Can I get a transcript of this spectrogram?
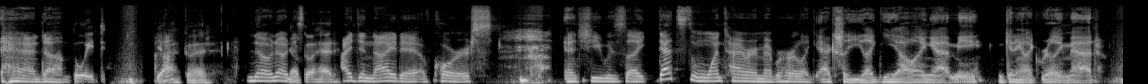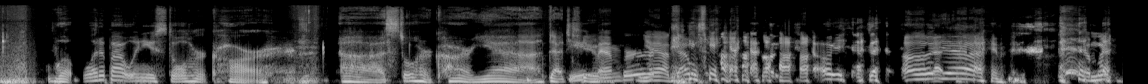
and um But wait. Yeah. Huh? Go ahead. no no No, just go ahead. i denied it of course and she was like that's the one time i remember her like actually like yelling at me and getting like really mad Well, what about when you stole her car? uh stole her car yeah that Do you too remember? yeah that was oh yeah. That, oh that yeah that might,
